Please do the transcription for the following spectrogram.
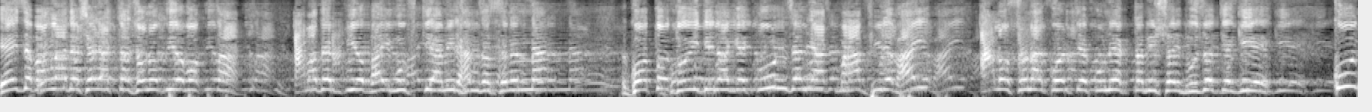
এই যে বাংলাদেশের একটা জনপ্রিয় বক্তা, আমাদের প্রিয় ভাই মুফতি আমির হামজা চেনেন না? গত দুই দিন আগে কোন জানি এক মাহফিলে ভাই আলোচনা করতে কোন একটা বিষয় বুঝতে গিয়ে কোন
